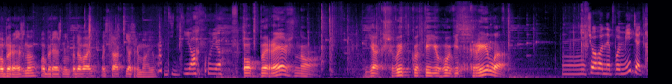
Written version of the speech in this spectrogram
Обережно, обережненько давай. Ось так, я тримаю. Дякую. Обережно. Як швидко ти його відкрила. Нічого не помітять?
